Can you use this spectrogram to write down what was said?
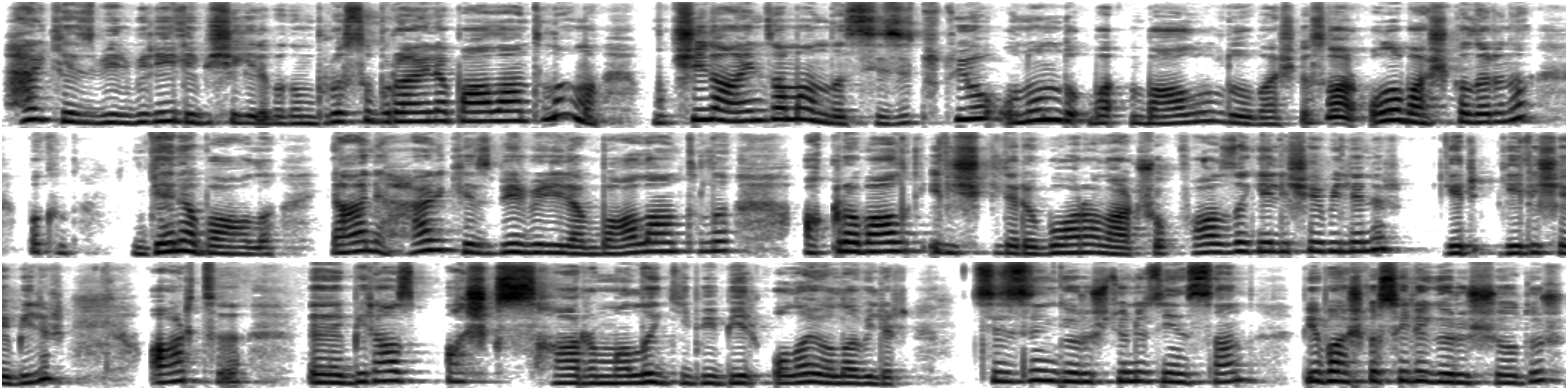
Herkes birbiriyle bir şekilde bakın burası burayla bağlantılı ama bu kişi de aynı zamanda sizi tutuyor. Onun da bağlı olduğu başkası var. O da başkalarına bakın gene bağlı. Yani herkes birbiriyle bağlantılı. Akrabalık ilişkileri bu aralar çok fazla gelişebilir. Gelişebilir. Artı e, biraz aşk sarmalı gibi bir olay olabilir. Sizin görüştüğünüz insan bir başkasıyla görüşüyordur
